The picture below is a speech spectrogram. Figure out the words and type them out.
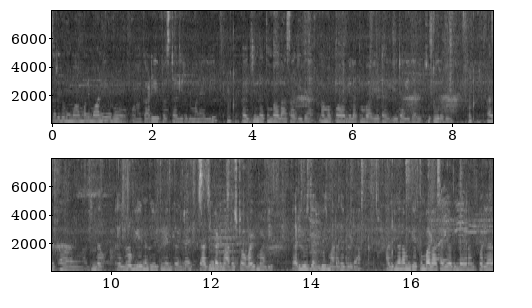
ಸರ್ ಇದು ಮಾಮೂಲಿ ಮಾರ್ನಿಂಗು ಗಾಡಿ ಬಸ್ಟ್ ಆಗಿರೋದು ಮನೆಯಲ್ಲಿ. ಇದರಿಂದ ತುಂಬ ಲಾಸ್ ಆಗಿದೆ. ನಮ್ಮ ಅಪ್ಪ ಅವ್ರಿಗೆಲ್ಲ ತುಂಬ ಏಟಾಗಿ ಏಟಾಗಿದ್ದಾರೆ ಸುಟ್ಟು ಇರೋದು. ಅದ್- ಅದರಿಂದ ಎಲ್ಲರಿಗೂ ಏನಂತ ಹೇಳ್ತೀನಿ ಅಂತಂದರೆ ಚಾರ್ಜಿಂಗ್ ಗಾಡಿನ ಆದಷ್ಟು ಅವಾಯ್ಡ್ ಮಾಡಿ. ಯಾರು ಯೂಸ್ ಯೂಸ್ ಮಾಡೋದೇ ಬೇಡ. ಅದರಿಂದ ನಮಗೆ ತುಂಬ ಲಾಸ್ ಆಗಿರೋದ್ರಿಂದ ಏನಾದರೂ ಪರಿಹಾರ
